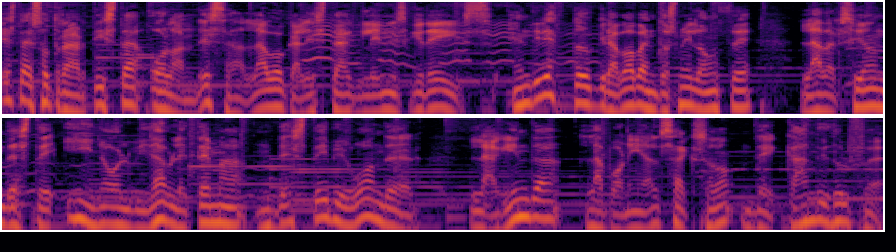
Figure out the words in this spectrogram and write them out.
Esta es otra artista holandesa, la vocalista Glennis Grace. En directo grababa en 2011 la versión de este inolvidable tema de Stevie Wonder. La guinda la ponía al saxo de Candy Dulfer.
